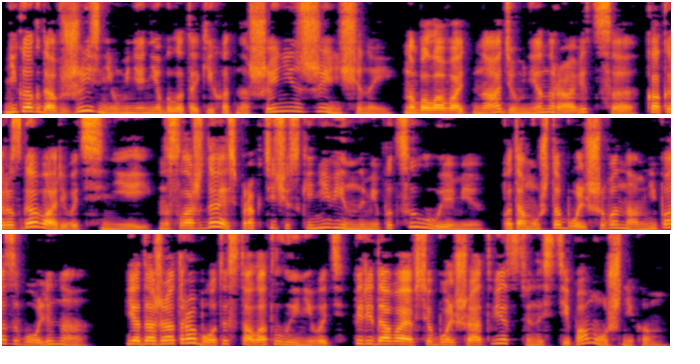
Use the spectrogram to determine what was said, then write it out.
Никогда в жизни у меня не было таких отношений с женщиной, но баловать Надю мне нравится, как и разговаривать с ней, наслаждаясь практически невинными поцелуями, потому что большего нам не позволено. Я даже от работы стал отлынивать, передавая все больше ответственности помощникам.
